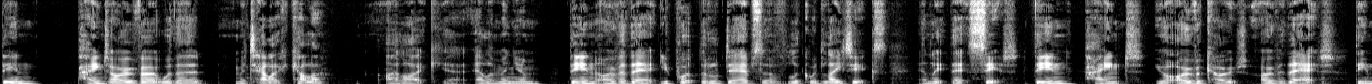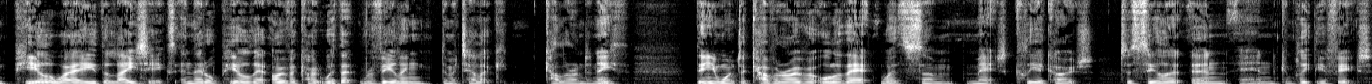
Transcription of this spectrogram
then paint over with a metallic color. I like uh, aluminium. Then over that, you put little dabs of liquid latex and let that set. Then paint your overcoat over that then peel away the latex and that'll peel that overcoat with it, revealing the metallic colour underneath. Then you want to cover over all of that with some matte clear coat to seal it in and complete the effect.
